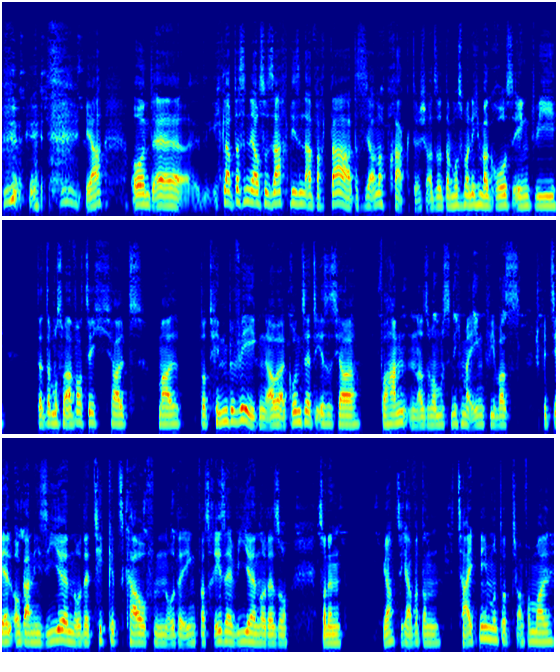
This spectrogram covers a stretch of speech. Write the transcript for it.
ja, und äh, ich glaube, das sind ja auch so Sachen, die sind einfach da. Das ist ja auch noch praktisch. Also da muss man nicht mal groß irgendwie, da, da muss man einfach sich halt mal dorthin bewegen. Aber grundsätzlich ist es ja vorhanden. Also man muss nicht mal irgendwie was speziell organisieren oder Tickets kaufen oder irgendwas reservieren oder so, sondern ja, sich einfach dann die Zeit nehmen und dort einfach mal.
